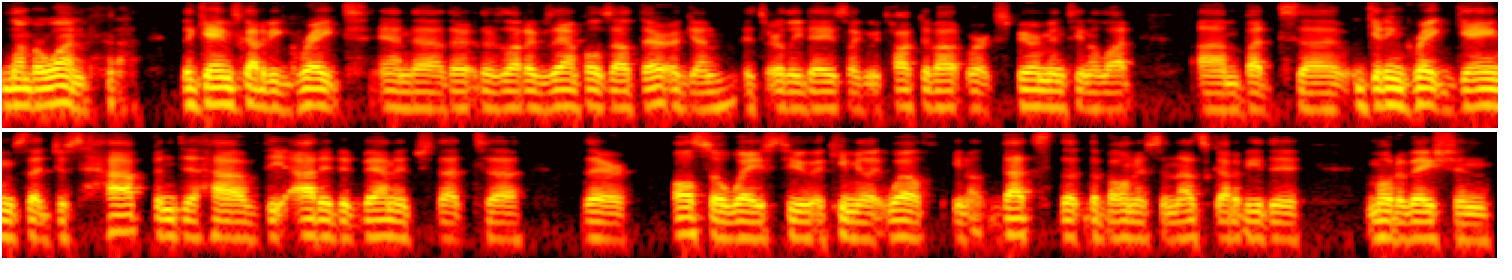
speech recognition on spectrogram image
number one, the game's got to be great, and uh, there, there's a lot of examples out there. Again, it's early days, like we talked about. We're experimenting a lot, um, but uh, getting great games that just happen to have the added advantage that uh, they're also ways to accumulate wealth. You know, that's the the bonus, and that's got to be the motivation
